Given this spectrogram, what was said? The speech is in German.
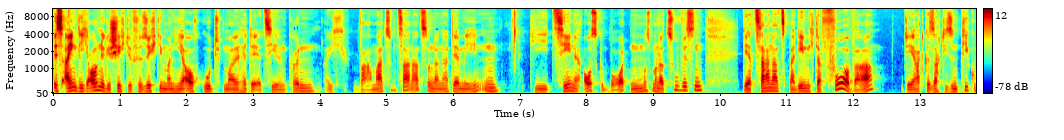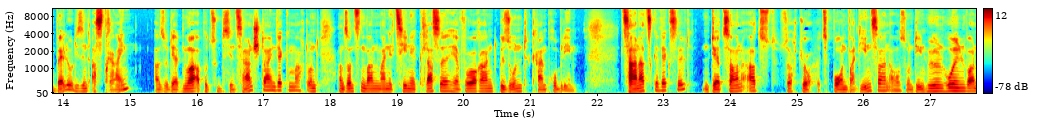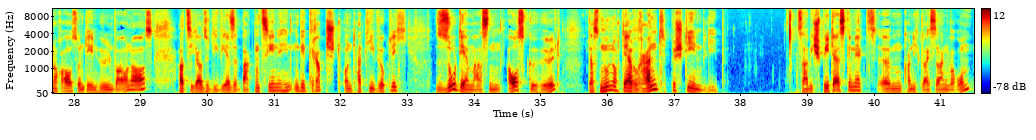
Ist eigentlich auch eine Geschichte für sich, die man hier auch gut mal hätte erzählen können. Ich war mal zum Zahnarzt und dann hat er mir hinten die Zähne ausgebohrt. Nun muss man dazu wissen, der Zahnarzt, bei dem ich davor war, der hat gesagt, die sind picobello, die sind astrein. Also der hat nur ab und zu ein bisschen Zahnstein weggemacht und ansonsten waren meine Zähne klasse, hervorragend, gesund, kein Problem. Zahnarzt gewechselt. Und der Zahnarzt sagt, ja, jetzt bohren wir den Zahn aus und den Höhlen holen wir noch aus und den Höhlen wir auch noch aus. Hat sich also diverse Backenzähne hinten gegrapscht und hat die wirklich so dermaßen ausgehöhlt, dass nur noch der Rand bestehen blieb. Das habe ich später erst gemerkt, ähm, kann ich gleich sagen, warum.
